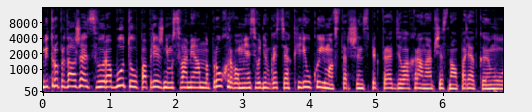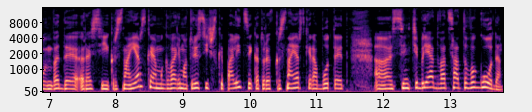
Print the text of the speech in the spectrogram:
Метро продолжает свою работу. По-прежнему с вами Анна Прохорова. У меня сегодня в гостях Кирилл Куимов, старший инспектор отдела охраны общественного порядка МВД России Красноярская. Мы говорим о туристической полиции, которая в Красноярске работает э, с сентября 2020 года.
